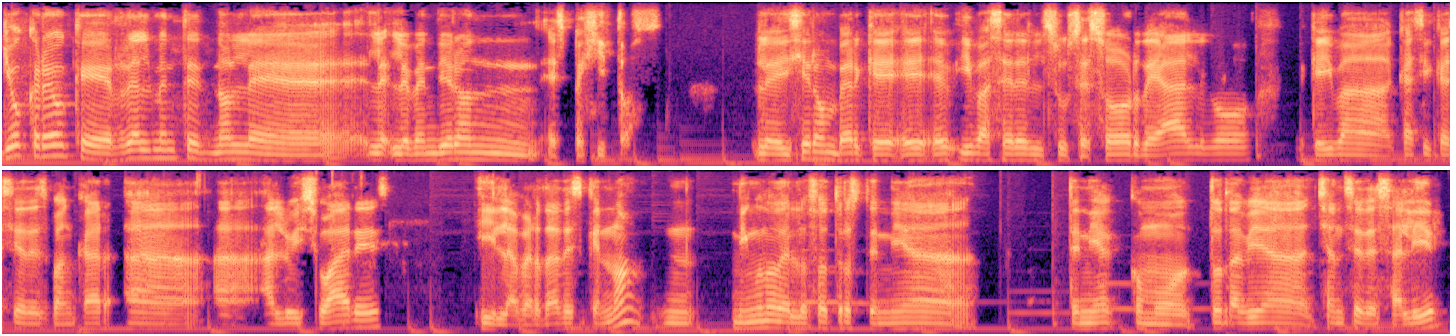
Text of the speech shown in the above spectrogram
Yo creo que realmente no le, le, vendieron espejitos. Le hicieron ver que eh, eh, iba a ser el sucesor de algo, que iba casi casi a desbancar a, a, Luis Suárez. Y la verdad es que no. Ninguno de los otros tenía tenía como todavía chance de salir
